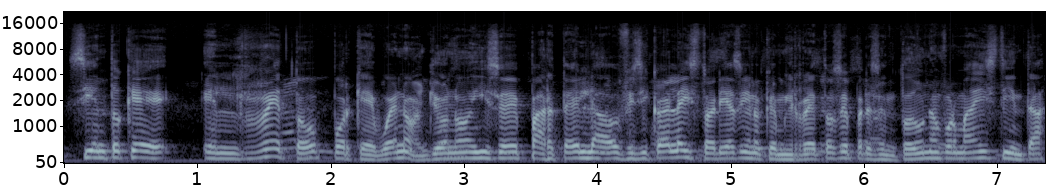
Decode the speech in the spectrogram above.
Siento que el reto, porque bueno, yo no hice parte del lado físico de la historia, sino que mi reto se presentó de una forma distinta,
